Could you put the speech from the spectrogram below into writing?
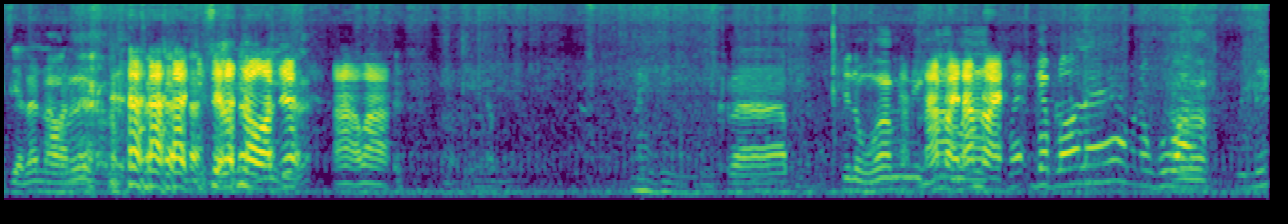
กินเสร็จแล้วนอนเลยกินเสร็จแล้วนอนเนี่ยอ่ามาครับพี่หนูว่าไม่มีน้ำหน่อยน้ำหน่อยเรียบร้อยแล้วมันต้องพวงวันนี้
